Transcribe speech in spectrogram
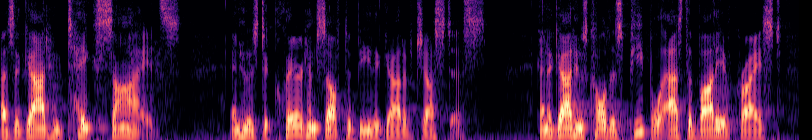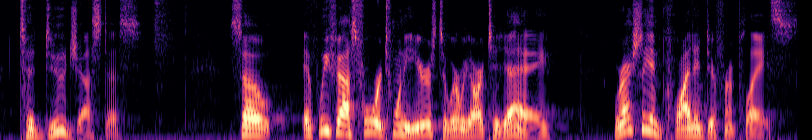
as a God who takes sides and who has declared himself to be the God of justice, and a God who's called his people as the body of Christ to do justice. So, if we fast forward 20 years to where we are today, we're actually in quite a different place.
